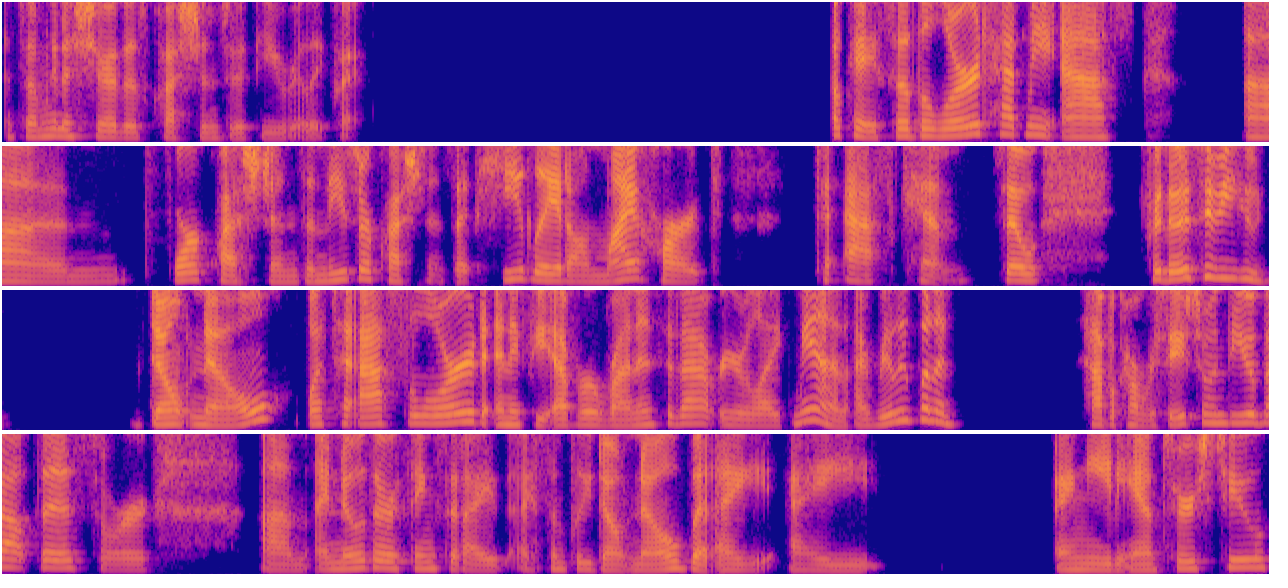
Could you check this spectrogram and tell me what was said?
And so I'm going to share those questions with you really quick. Okay, so the Lord had me ask um, four questions, and these are questions that he laid on my heart to ask him. So, for those of you who don't know what to ask the Lord, and if you ever run into that where you're like, man, I really want to have a conversation with you about this, or um, I know there are things that I, I simply don't know, but I, I, I need answers to,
